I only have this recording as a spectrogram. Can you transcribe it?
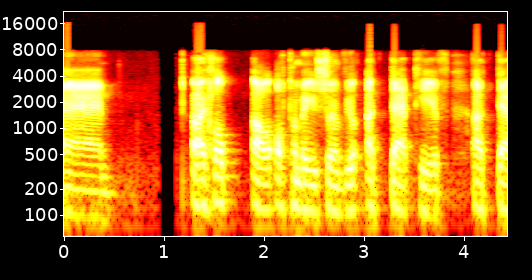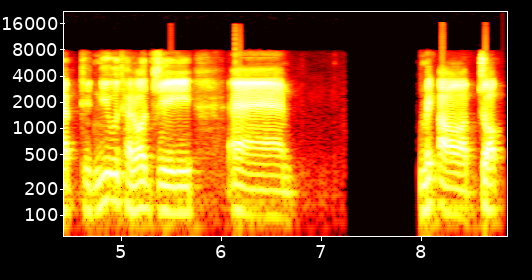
and I hope our automation will adaptive, adapt to new technology, and make our job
